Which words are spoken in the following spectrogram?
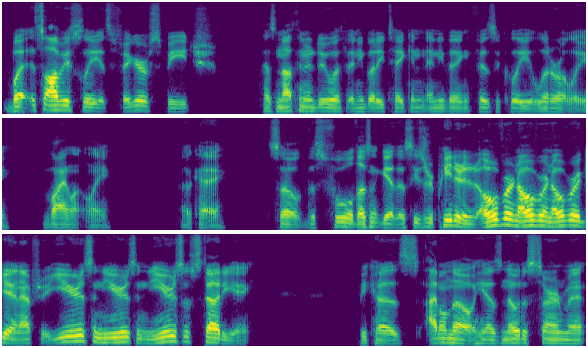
But it's obviously, it's figure of speech has nothing to do with anybody taking anything physically, literally, violently. Okay? So this fool doesn't get this. He's repeated it over and over and over again after years and years and years of studying. Because, I don't know, he has no discernment.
